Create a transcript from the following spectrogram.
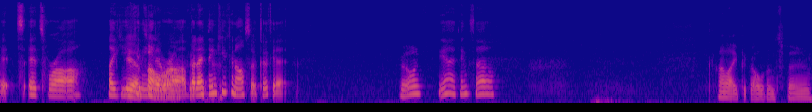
It's it's raw. Like you Yeah, can eat it raw raw, but I think you can also cook it. Really? Yeah, I think so. I like the golden spoon.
